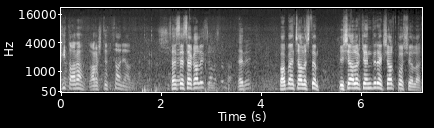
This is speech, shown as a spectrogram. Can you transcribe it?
Git ara araştır. Bir saniye abi. Sen SSK'lı çalıştın mı? Evet. Bak ben çalıştım. İşe alırken direkt şart koşuyorlar.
